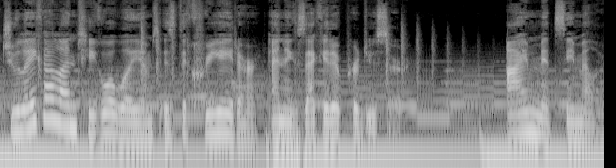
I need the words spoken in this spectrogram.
Juleyka Lantigua Williams is the creator and executive producer. I'm Mitzi Miller.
